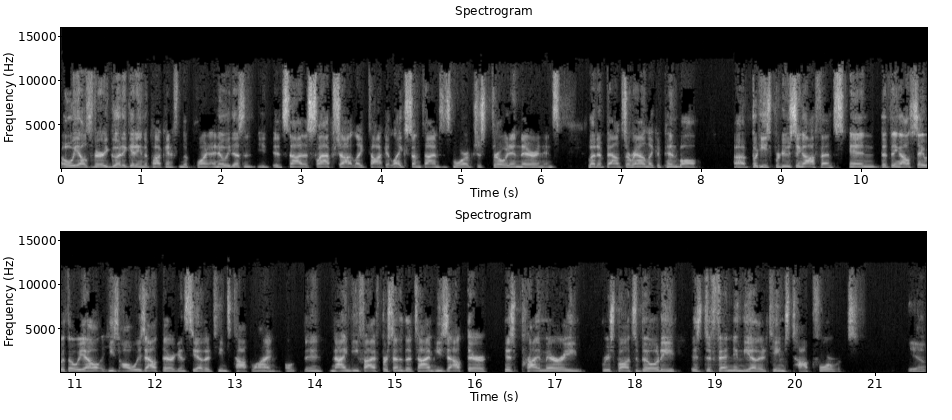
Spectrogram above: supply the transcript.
OEL's very good at getting the puck in from the point. I know he doesn't, it's not a slap shot like Tocchet likes sometimes. It's more of just throw it in there and, and let it bounce around like a pinball. Uh, but he's producing offense. And the thing I'll say with OEL, he's always out there against the other team's top line. 95% of the time, he's out there. His primary responsibility is defending the other team's top forwards. Yeah.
